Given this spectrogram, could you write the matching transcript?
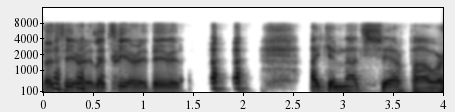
Let's hear it. Let's hear it, David. I cannot share power.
